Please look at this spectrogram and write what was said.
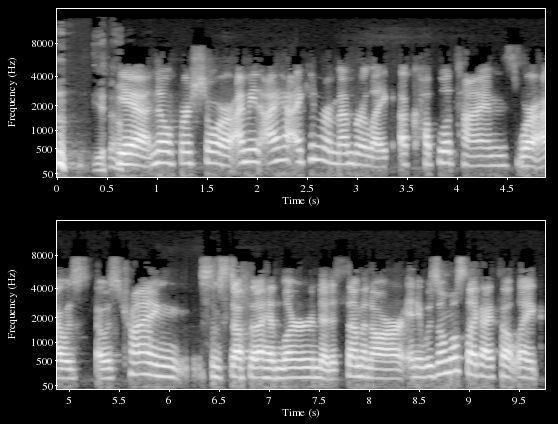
You know? Yeah, no, for sure. I mean, I I can remember like a couple of times where I was I was trying some stuff that I had learned at a seminar, and it was almost like I felt like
